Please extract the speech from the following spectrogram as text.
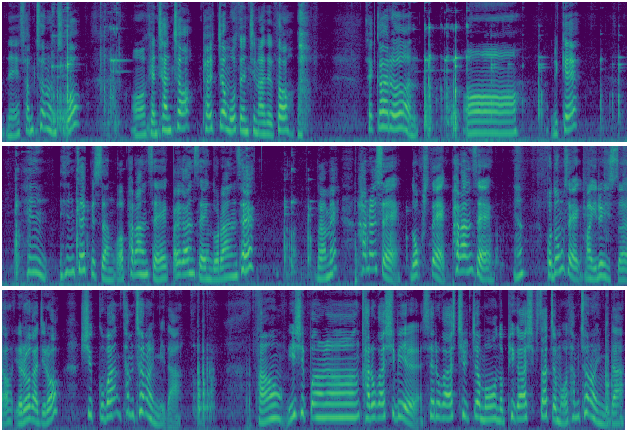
네, 3,000원 치고 어, 괜찮죠? 8.5cm나 돼서 색깔은 어, 이렇게 흰, 흰색 비싼 거, 파란색, 빨간색, 노란색, 그 다음에 하늘색, 녹색, 파란색, 예? 고동색 막 이래 있어요. 여러 가지로 19번 3,000원입니다. 다음 20번은 가로가 11, 세로가 7.5, 높이가 14.5, 3,000원입니다.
